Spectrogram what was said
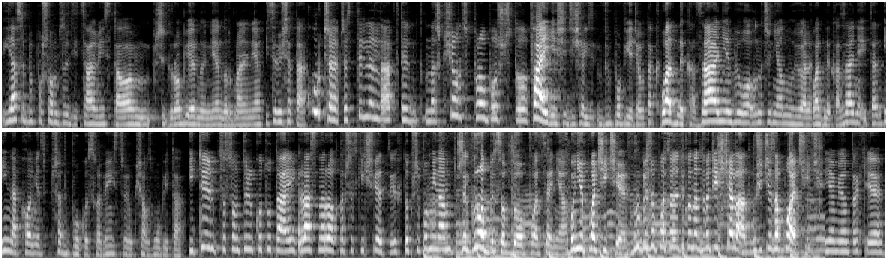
Ja sobie poszłam z rodzicami, stałam przy grobie, no nie, normalnie. I sobie myślałam tak, kurczę, przez tyle lat ten nasz ksiądz proboszcz to fajnie się dzisiaj wypowiedział. Tak ładne kazanie było, znaczy nie on mówił, ale ładne kazanie i ten. I na koniec przed błogosławieństwem ksiądz mówi tak. I tym, co są tylko tutaj raz na rok na wszystkich świętych, to przypominam, że groby są do opłacenia, bo nie płacicie. Grób jest opłacony tylko na 20 lat, musicie zapłacić. I ja miałam takie,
